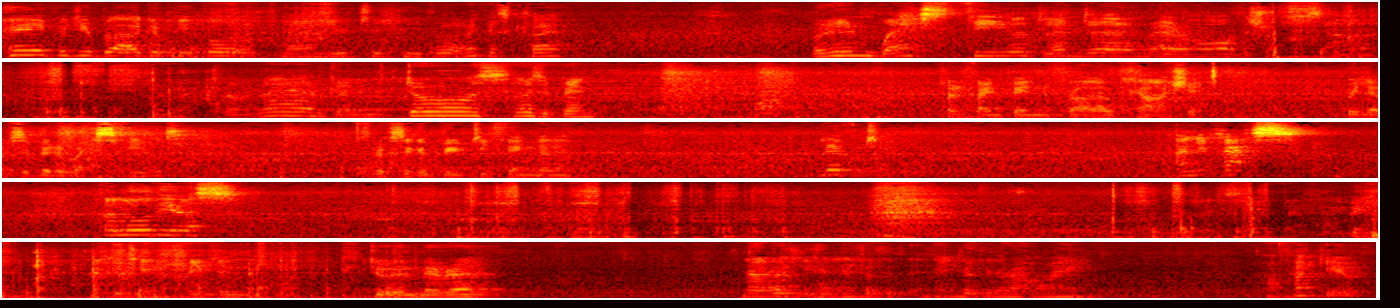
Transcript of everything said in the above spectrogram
Hey, video blogger people and YouTube people, I guess Claire. We're in Westfield, London, where all the shops are. We're over there, we're going in the doors. There's a bin. Trying to find bin for our car shit. We loves a bit of Westfield. It looks like a beauty thing, doesn't it? Lift. And it's us. Hello, the us. Look do a mirror. No, look, you can look, at, you're looking the wrong way. Oh, thank you.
